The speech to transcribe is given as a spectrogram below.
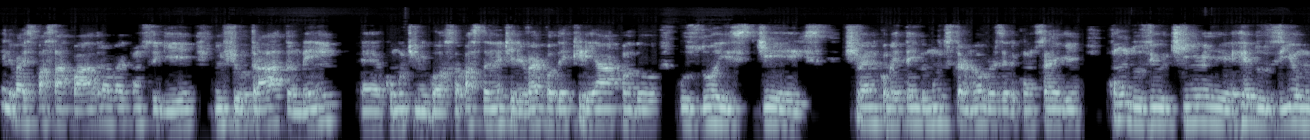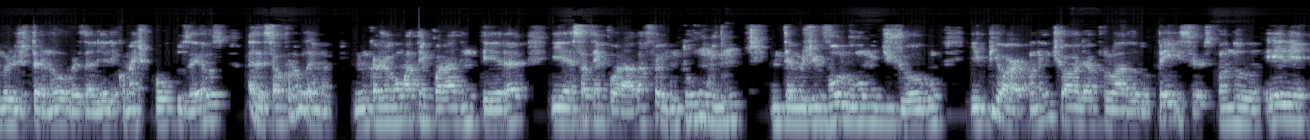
ele vai espaçar a quadra, vai conseguir infiltrar também, é, como o time gosta bastante. Ele vai poder criar quando os dois Jays estiverem cometendo muitos turnovers, ele consegue conduzir o time, reduzir o número de turnovers ali, ele comete poucos erros, mas esse é o problema. Ele nunca jogou uma temporada inteira e essa temporada foi muito ruim em termos de volume de jogo. E pior, quando a gente olha para o lado do Pacers, quando ele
